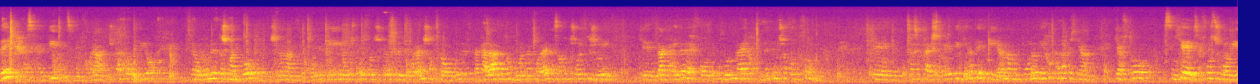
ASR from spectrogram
δέχτηκα συγχαρητήρια τη συμπεριφορά του, κάτι το οποίο θεωρούν το σημαντικότερο σε έναν άνθρωπο. Γιατί όπω πολλέ φορέ λέω, συμπεριφορά ενό ανθρώπου είναι τα καλά ακόμα που μπορεί να φοράει ένα άνθρωπο όλη τη ζωή. Και τα καλύτερα εφόδια που μπορούν να έχουν και να του αποδοθούν. Και σα ευχαριστώ γιατί γίνατε αιτία να μου πούνε ότι έχω καλά παιδιά. Και αυτό συγχαίρει σαφώ του γονεί,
